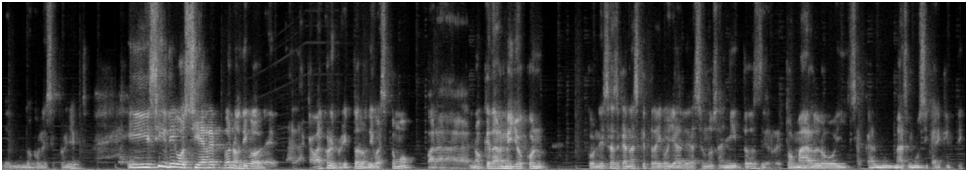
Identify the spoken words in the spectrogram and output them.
del mundo con ese proyecto. Y sí, digo, cierre, bueno, digo, al acabar con el proyecto lo digo así como para no quedarme yo con, con esas ganas que traigo ya de hace unos añitos de retomarlo y sacar más música de Cryptic.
